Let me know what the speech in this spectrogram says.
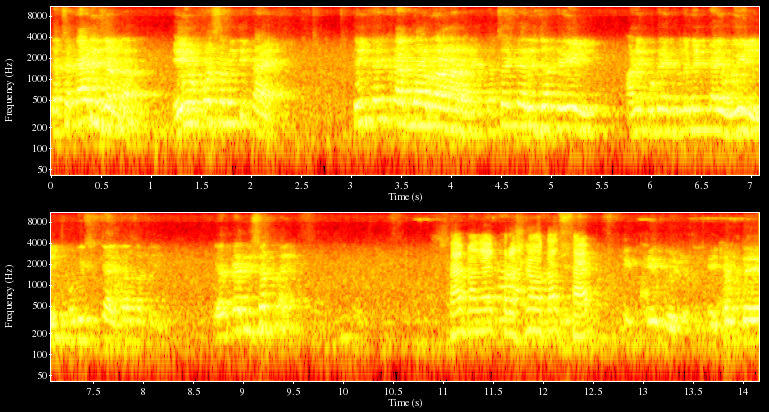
त्याचा काय रिझल्ट आला हे उपसमिती काय? ते काही कागदावर राहणार आहे. त्याचा काय रिझल्ट येईल आणि कुठे इम्प्लिमेंट काही होईल ओबीसीच्या हितासाठी यात काही दिसत नाही. साहेब माझा एक प्रश्न होता. साहेब. एक मिनिट. याच्यामध्ये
